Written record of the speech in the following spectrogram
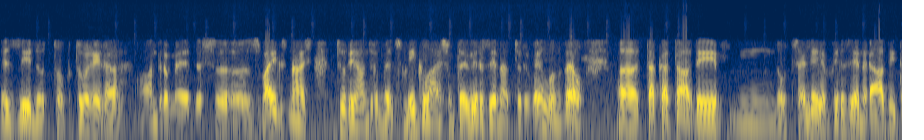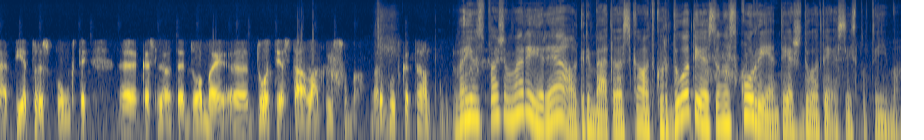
Es zinu, tu, tur ir uh, Andromēdas uh, zvaigznājs, tur ir Andromēdas miglājs, un tajā virzienā tur ir vēl un vēl. Uh, tā kā tādi mm, nu, ceļi, virziena rādītāji, pieturas punkti, uh, kas ļauj tai domai uh, doties tālāk visumā. Varbūt, ka tā. Vai jums pašam arī reāli gribētos kaut kur doties un uz kurien tieši doties izplatījumā?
